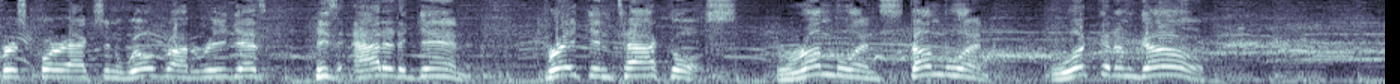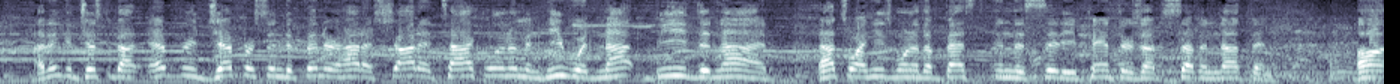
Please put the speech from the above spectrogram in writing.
First quarter action, Will Rodriguez. He's at it again. Breaking tackles, rumbling, stumbling. Look at him go. I think just about every Jefferson defender had a shot at tackling him, and he would not be denied. That's why he's one of the best in the city. Panthers up 7 0. Uh,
